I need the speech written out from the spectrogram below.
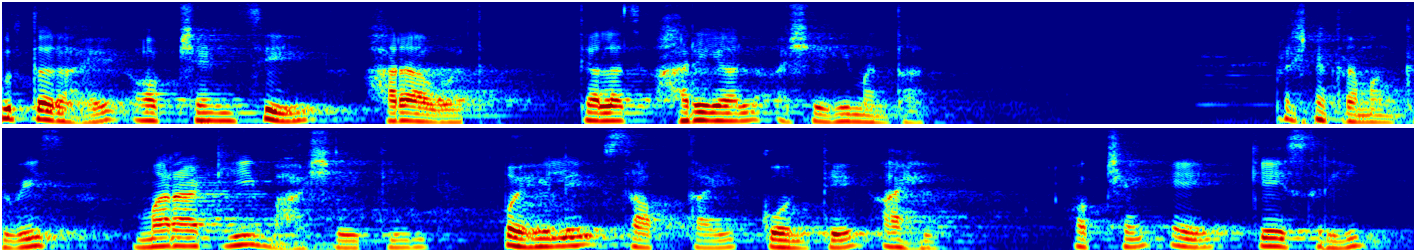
उत्तर आहे ऑप्शन सी हरावत. त्यालाच हरियाल असेही म्हणतात. प्रश्न क्रमांक वीस मराठी भाषेतील पहिले साप्ताहिक कोणते आहे? Option A Kesari.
